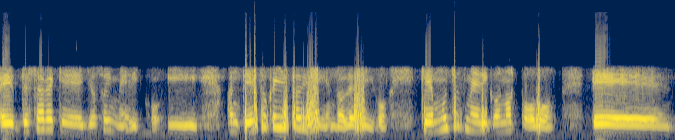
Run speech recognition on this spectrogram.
Eh, usted sabe que yo soy médico y ante esto que ella está diciendo, les digo que muchos médicos, no todos, eh,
